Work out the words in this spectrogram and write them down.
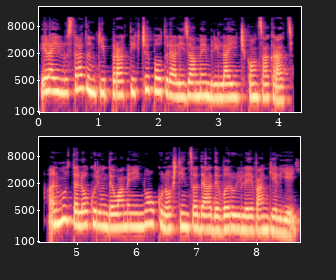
El a ilustrat în chip practic ce pot realiza membrii laici consacrați, în multe locuri unde oamenii nu au cunoștință de adevărurile Evangheliei.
